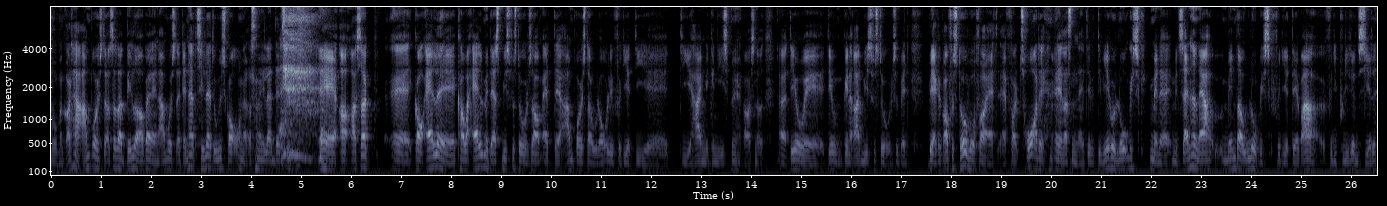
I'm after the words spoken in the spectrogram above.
må man godt have armbryster, og så er der et billede op af en armbryst, er den her tilladt ude i skoven, eller sådan en eller anden. øh, og, og så øh, går alle, kommer alle med deres misforståelser om, at øh, armbryster er ulovlige, fordi at de, øh, de har en mekanisme og sådan noget. Og det er jo, øh, det er jo en generel misforståelse, men, men jeg kan godt forstå, hvorfor at, at folk tror det, eller sådan, at det, det virker jo logisk, men, øh, men sandheden er mindre ulogisk, fordi at det er bare, fordi politikerne siger det,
